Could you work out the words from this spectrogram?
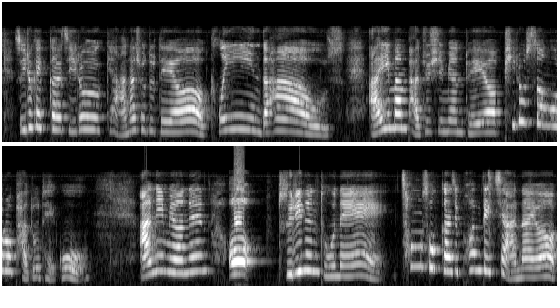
그래서 이렇게까지 이렇게 안 하셔도 돼요. clean the house. 아이만 봐주시면 돼요. 필요성으로 봐도 되고 아니면은 어 드리는 돈에 청소까지 포함되어 있지 않아요.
